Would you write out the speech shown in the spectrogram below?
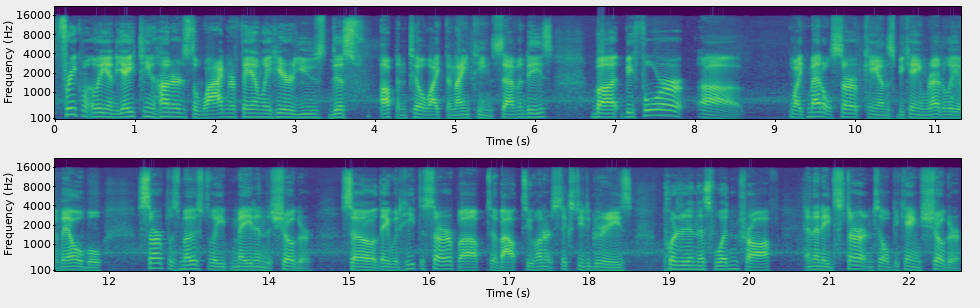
frequently in the 1800s. The Wagner family here used this up until like the 1970s, but before uh, like metal syrup cans became readily available, syrup was mostly made into sugar. So they would heat the syrup up to about 260 degrees, put it in this wooden trough, and then he'd stir it until it became sugar.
